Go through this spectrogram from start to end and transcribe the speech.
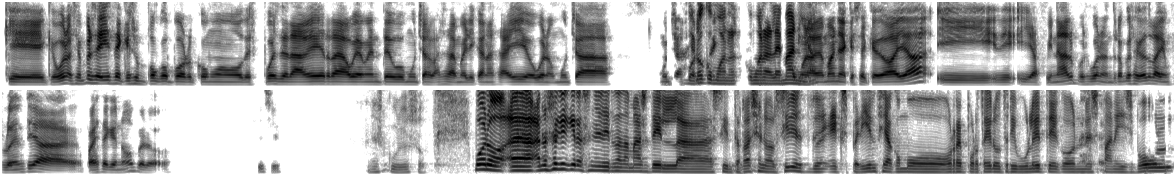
Que, bueno, siempre se dice que es un poco por como después de la guerra, obviamente hubo muchas bases americanas ahí, o bueno, mucha, mucha Bueno, como en, como en Alemania. Como en Alemania, que se quedó allá y, y, al final, pues bueno, entró que se otra influencia, parece que no, pero sí, sí. Es curioso. Bueno, eh, a no ser que quieras añadir nada más de las International Series, de tu experiencia como reportero tribulete con Spanish Bowl,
